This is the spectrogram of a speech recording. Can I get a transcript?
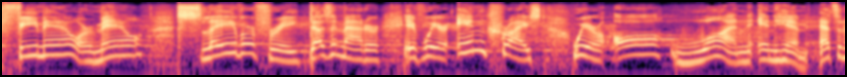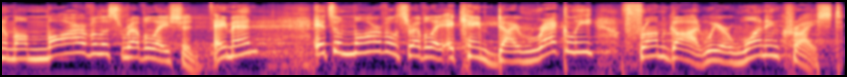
female or male, slave or free, doesn't matter. If we are in Christ, we are all one in Him. That's a marvelous revelation. Amen? It's a marvelous revelation. It came directly from God. We are one in Christ.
